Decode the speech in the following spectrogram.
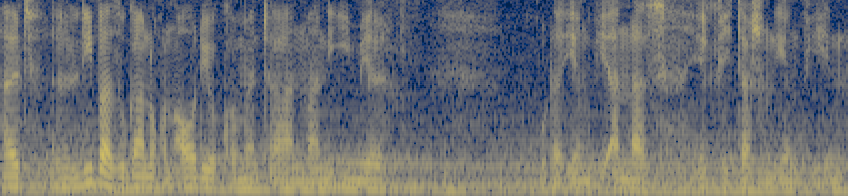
halt äh, lieber sogar noch ein Audiokommentar an meine E-Mail. Oder irgendwie anders. Ihr kriegt das schon irgendwie hin.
